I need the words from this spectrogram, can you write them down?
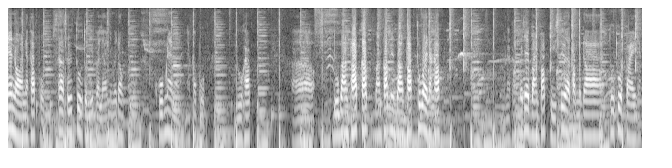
แน่นอนนะครับ ผมถ้าซื้อตู้ตัวนี้ไปแล้วนี่ไม่ต้องกลัวคุ้มแน่นอนนะครับผมดูครับดูบานพับครับบานพับเป็นบานพับถ้วยนะครับนะครับ ไม่ใช่บานพับผีเสื้อธรรมดาทั่วๆไปนะ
